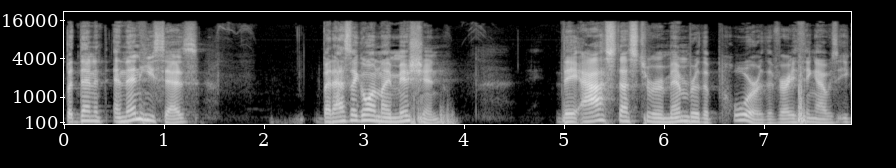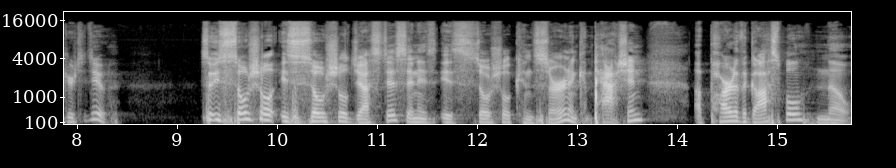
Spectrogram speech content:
But then, and then he says, but as I go on my mission, they asked us to remember the poor, the very thing I was eager to do. So is social, is social justice and is, is social concern and compassion a part of the gospel? No.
